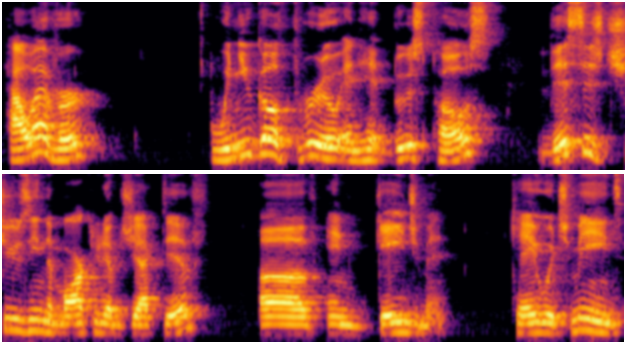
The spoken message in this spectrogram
However when you go through and hit boost post this is choosing the marketing objective of engagement Okay, which means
